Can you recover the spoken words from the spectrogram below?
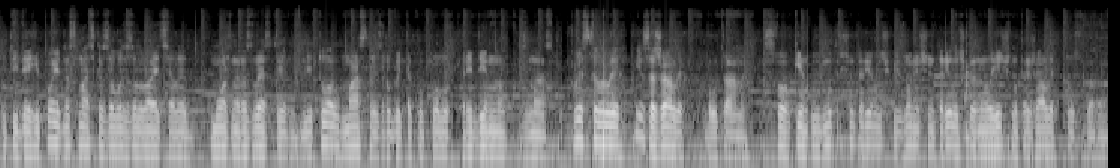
Тут йде гіпоїдна смазка, з заводу заливається, але можна розвести літол, масло і зробити таку полурідинну змазку. Виставили і зажали болтами. Свого кинули внутрішню тарілочку і зовнішню тарілочку аналогічно прижали в ту сторону.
